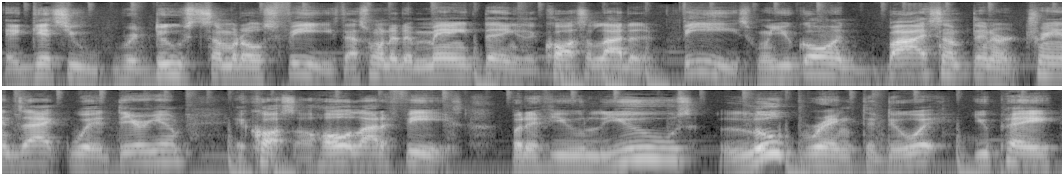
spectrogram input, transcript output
it gets you reduced some of those fees. That's one of the main things. It costs a lot of fees. When you go and buy something or transact with Ethereum, it costs a whole lot of fees. But if you use Loopring to do it, you pay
